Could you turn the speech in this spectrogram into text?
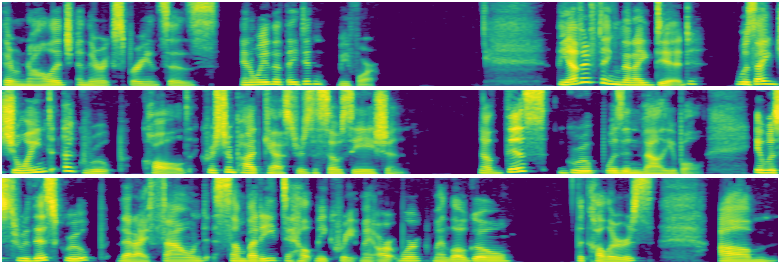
their knowledge and their experiences in a way that they didn't before. The other thing that I did was I joined a group called Christian Podcasters Association. Now, this group was invaluable. It was through this group that I found somebody to help me create my artwork, my logo, the colors. Um,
